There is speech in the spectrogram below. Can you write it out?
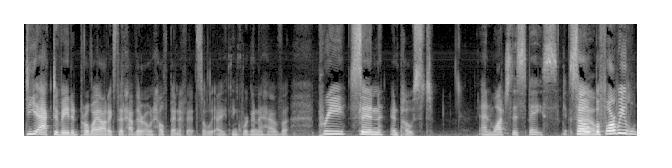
deactivated probiotics that have their own health benefits. So I think we're going to have uh, pre, syn, and post. And watch this space. So, before we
